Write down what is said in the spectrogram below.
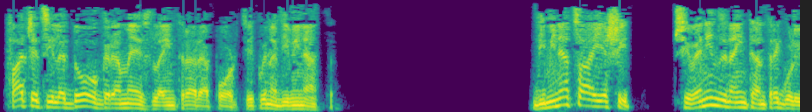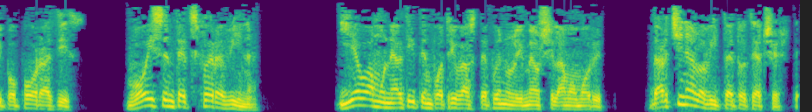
faceți-le două grămezi la intrarea porții până dimineață. Dimineața a ieșit și venind înaintea întregului popor a zis, voi sunteți fără vină. Eu am uneltit împotriva stăpânului meu și l-am omorât. Dar cine a lovit pe toți aceștia?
